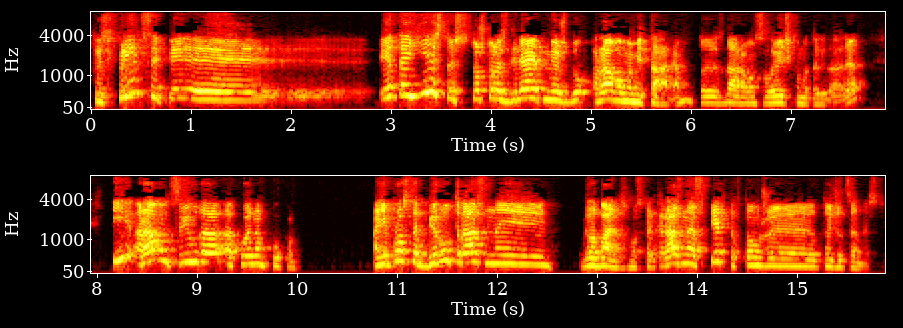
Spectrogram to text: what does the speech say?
То есть, в принципе, э, это и есть то, есть, то, что разделяет между Равом и Металем, то есть, да, Равом Соловейчиком и так далее, и Равом Цвиуда Акоином Куком. Они просто берут разные глобальность, можно сказать, разные аспекты в том же, той же ценности.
